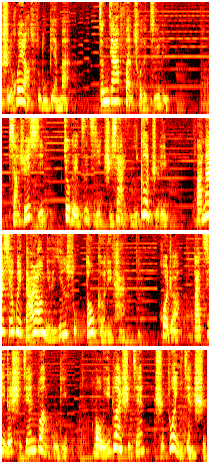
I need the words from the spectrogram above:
只会让速度变慢。增加犯错的几率。想学习，就给自己只下一个指令，把那些会打扰你的因素都隔离开，或者把自己的时间段固定，某一段时间只做一件事。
